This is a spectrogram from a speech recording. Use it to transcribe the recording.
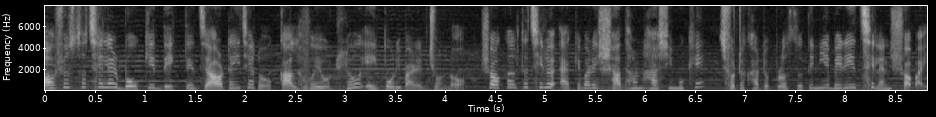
অসুস্থ ছেলের বউকে দেখতে যাওয়াটাই যেন কাল হয়ে উঠল এই পরিবারের জন্য। সকালটা ছিল একেবারে সাধারণ হাসি মুখে, ছোটখাটো প্রস্তুতি নিয়ে বেরিয়েছিলেন সবাই।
